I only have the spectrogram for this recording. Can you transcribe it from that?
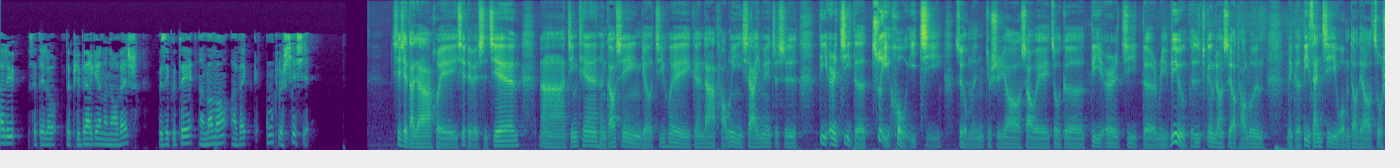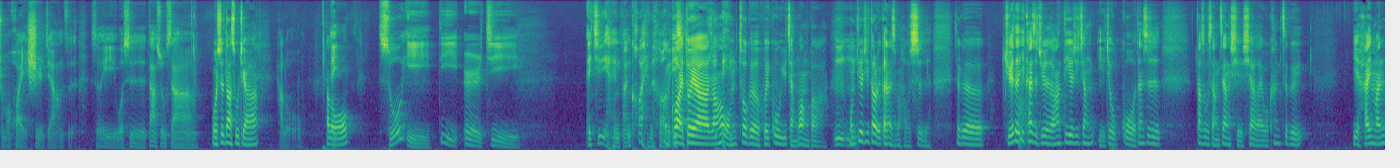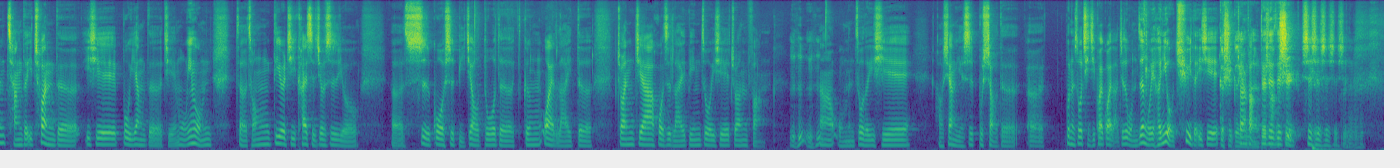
Salut, c'est Elo depuis Bergen en Norvège. Vous écoutez un moment avec oncle 谢谢。谢谢大家回谢北北时间。那今天很高兴有机会跟大家讨论一下，因为这是第二季的最后一集，所以我们就是要稍微做个第二季的 review。可是更重要是要讨论那个第三季我们到底要做什么坏事这样子。所以我是大叔桑我是大叔甲，Hello。，Hello，、所以第二季，哎、其实也很蛮快的哦，很快，对啊。然后我们做个回顾与展望吧。嗯，我们第二季到底干了什么好事？这个觉得一开始觉得好像第二季这样也就过，但是大叔长这样写下来，我看这个也还蛮长的一串的一些不一样的节目，因为我们呃从第二季开始就是有呃试过是比较多的跟外来的专家或者是来宾做一些专访。嗯哼，嗯哼，那我们做的一些好像也是不少的，呃，不能说奇奇怪怪啦，就是我们认为很有趣的一些各式各专访。样的对对对是是是是是，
